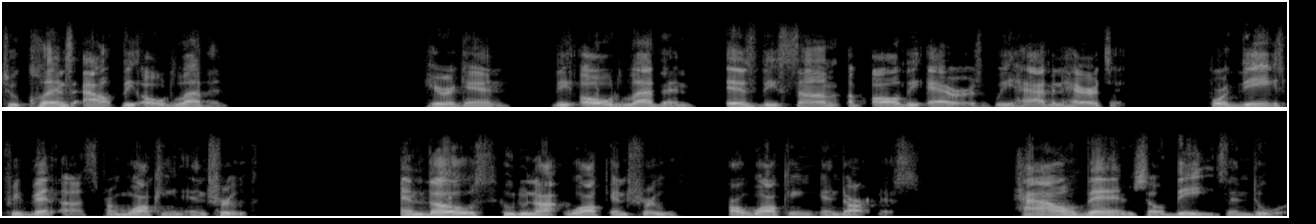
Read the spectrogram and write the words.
to cleanse out the old leaven. Here again, the old leaven is the sum of all the errors we have inherited, for these prevent us from walking in truth. And those who do not walk in truth are walking in darkness. How then shall these endure?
